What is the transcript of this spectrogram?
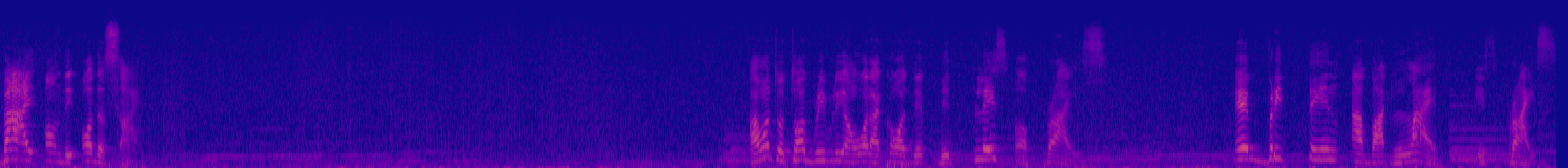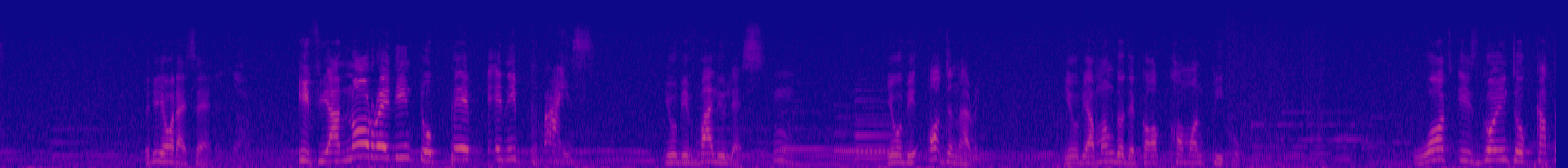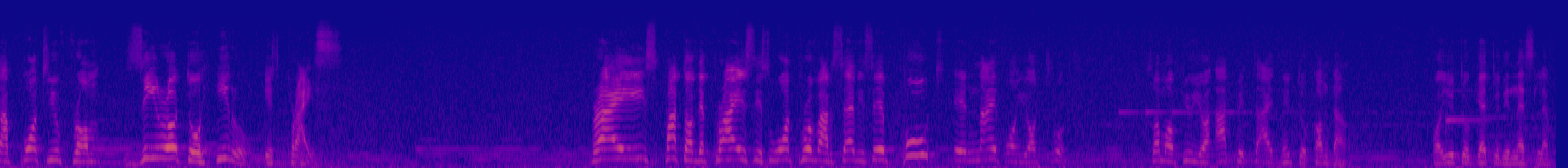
by on the other side. I want to talk briefly on what I call the, the place of price. Everything about life is price. Did you hear what I said? If you are not ready to pay any price, you will be valueless. Hmm. You will be ordinary. You will be among those they call common people. What is going to catapult you from zero to hero is price. Price, part of the price is what Proverbs said. He said, put a knife on your throat. Some of you, your appetite need to come down for you to get to the next level.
